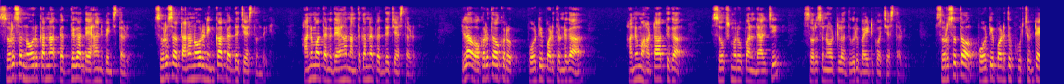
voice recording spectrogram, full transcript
సురస నోరు కన్నా పెద్దగా దేహాన్ని పెంచుతాడు. సురస తన నోరుని ఇంకా పెద్ద చేస్తుంది. హనుమ తన దేహాన్ని అంతకన్నా పెద్ద చేస్తాడు. ఇలా ఒకరితో ఒకరు పోటీ పడుతుండగా హనుమ హఠాత్తుగా సూక్ష్మ రూపాన్ని దాల్చి సొరసు నోటిలో దూరి బయటకు వచ్చేస్తాడు. సొరసుతో పోటీ పడుతూ కూర్చుంటే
